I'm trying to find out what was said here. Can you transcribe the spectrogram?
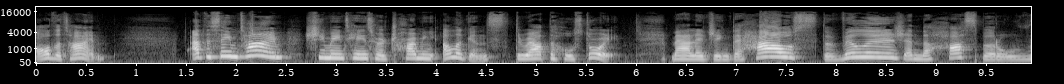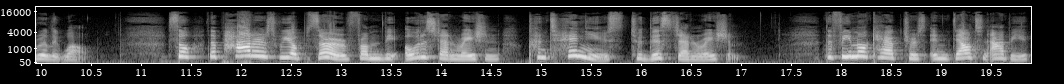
all the time. At the same time, she maintains her charming elegance throughout the whole story, managing the house, the village, and the hospital really well. So the patterns we observe from the oldest generation continues to this generation. The female characters in Downton Abbey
